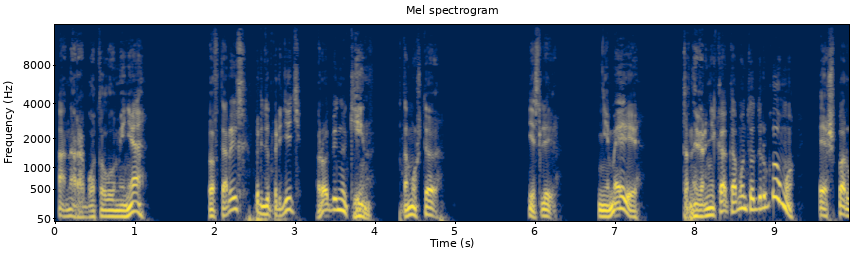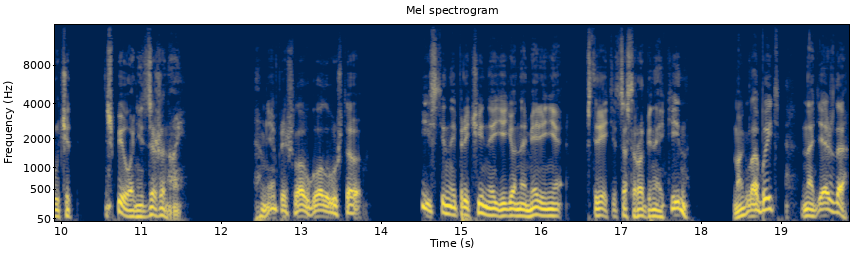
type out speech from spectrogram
Она работала у меня. Во-вторых, предупредить Робину Кин, потому что если не Мэри, то наверняка кому-то другому Эш поручит шпионить за женой. Мне пришло в голову, что истинной причиной ее намерения встретиться с Робиной Кин могла быть надежда.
